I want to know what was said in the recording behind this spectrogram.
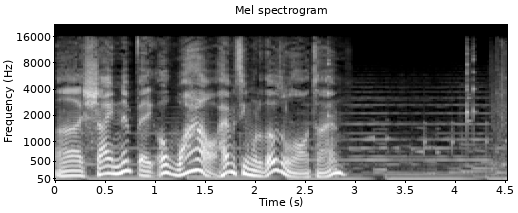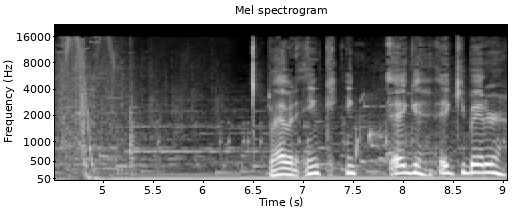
Uh, shine nymph egg. Oh wow, I haven't seen one of those in a long time. Do I have an ink ink egg incubator?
